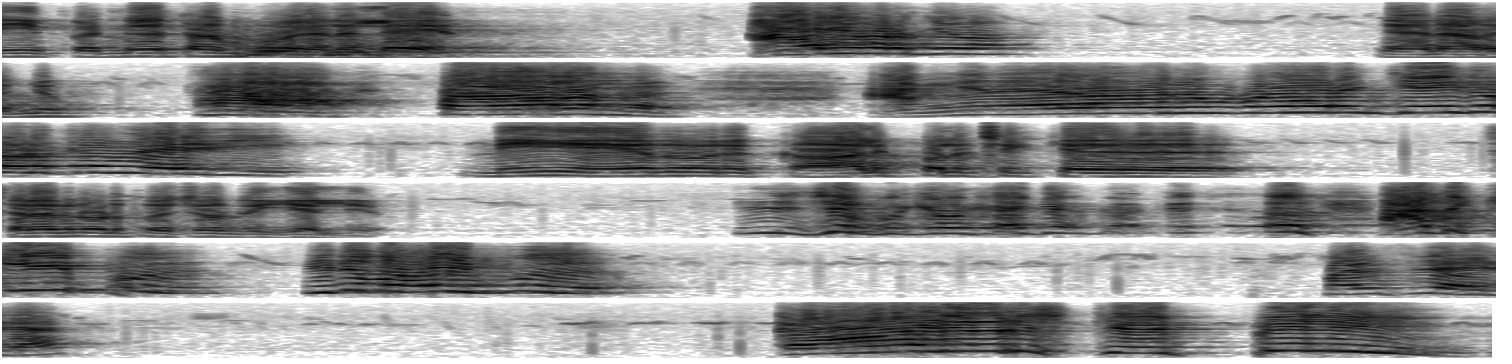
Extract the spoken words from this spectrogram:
നീ പെണ്ണുകെട്ടാൻ പോവാണല്ലേ ആര് പറഞ്ഞു? ഞാൻ അറിഞ്ഞു ആ പാവങ്ങൾ. അങ്ങനെ ഒരു ഉപകാരം ചെയ്തു കൊടുക്കുന്നത് കരുതി നീ ഏതോ ഒരു കാളിപ്പലിച്ചയ്ക്ക് ചിലവിനോട് വെച്ചോണ്ടിരിക്കല്ലയോ അത് കീപ്പ്. ഇത് വൈഫ്. മനസ്സിലായില്ല? കാളി ഒരു സ്റ്റെപ്പിലി.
